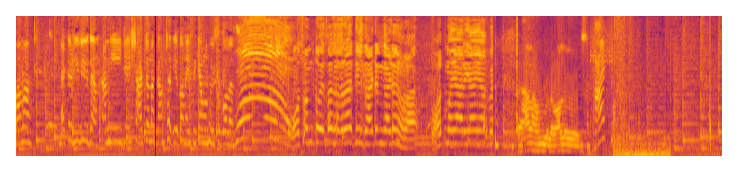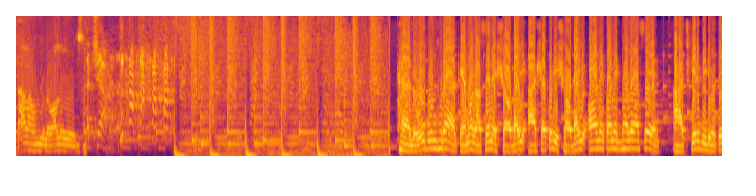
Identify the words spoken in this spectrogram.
মামা একটা রিভিউ দেন আমি এই যে শার্টটা না গামছা দিয়ে বানাইছি কেমন হয়েছে বলেন मौसम तो ऐसा लग रहा है दिल गार्डन गार्डन हो रहा है बहुत मजा आ रहा है यहाँ पे আলহামদুলিল্লাহ ভালো হয়েছে আলহামদুলিল্লাহ ভালো হয়েছে হ্যালো বন্ধুরা কেমন আছেন সবাই আশা করি সবাই অনেক অনেক ভালো আছেন আজকের ভিডিওতে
